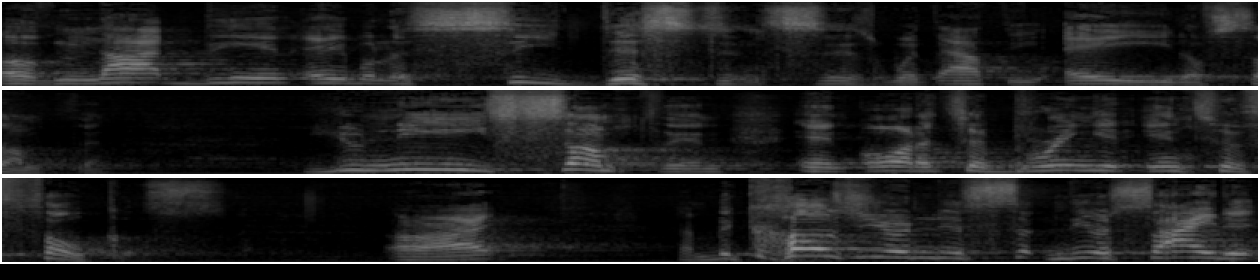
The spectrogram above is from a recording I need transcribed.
of not being able to see distances without the aid of something. You need something in order to bring it into focus. All right? And because you're nearsighted,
